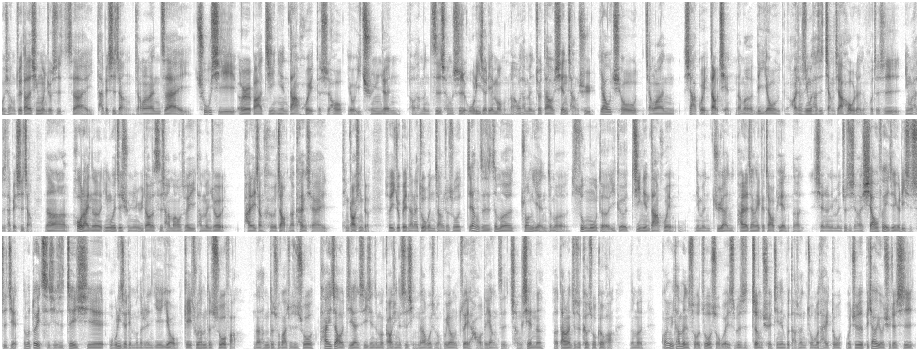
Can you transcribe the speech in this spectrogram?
我想最大的新闻就是在台北市长蒋万安在出席二二八纪念大会的时候，有一群人，然后他们自称是无力者联盟，然后他们就到现场去要求蒋万安下跪道歉。那么理由好像是因为他是蒋家后人，或者是因为他是台北市长。那后来呢，因为这群人遇到了四叉猫，所以他们就拍了一张合照，那看起来。挺高兴的，所以就被拿来做文章，就说这样子这么庄严、这么肃穆的一个纪念大会，你们居然拍了这样的一个照片，那显然你们就是想要消费这个历史事件。那么对此，其实这些无力者联盟的人也有给出他们的说法。那他们的说法就是说，拍照既然是一件这么高兴的事情，那为什么不用最好的样子呈现呢？呃，当然就是各说各话。那么。关于他们所作所为是不是正确，今天不打算琢磨太多。我觉得比较有趣的是。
